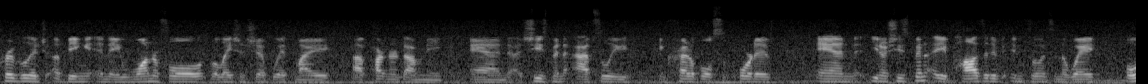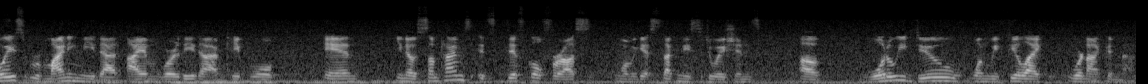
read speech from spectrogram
privilege of being in a wonderful relationship with my uh, partner Dominique, and she's been absolutely incredible, supportive, and you know she's been a positive influence in the way, always reminding me that I am worthy, that I'm capable, and you know sometimes it's difficult for us when we get stuck in these situations of what do we do when we feel like we're not good enough,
